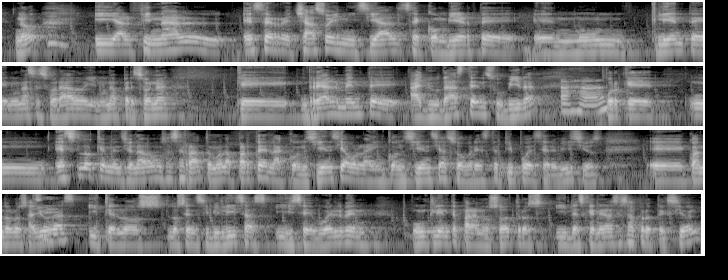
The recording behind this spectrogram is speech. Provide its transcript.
¿no? y al final ese rechazo inicial se convierte en un cliente, en un asesorado y en una persona que realmente ayudaste en su vida, porque mm, es lo que mencionábamos hace rato, ¿no? La parte de la conciencia o la inconsciencia sobre este tipo de servicios. Eh, cuando los ayudas y que los, los sensibilizas y se vuelven un cliente para nosotros y les generas esa protección,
